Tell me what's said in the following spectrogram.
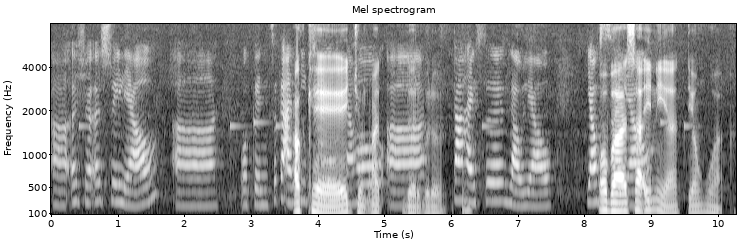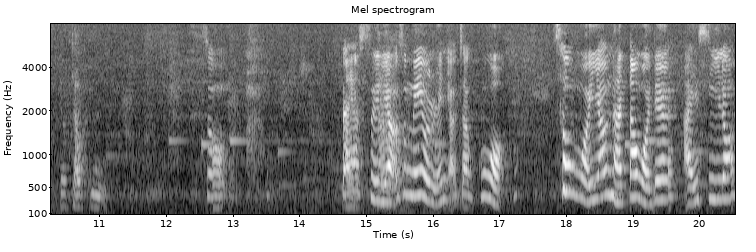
呃二十二岁了，呃，我跟这个安迪 Okey, 然后 Jumaat 呃 2020. 他还是老了，要 Oh 死 bahasa 了 ini ya, Tionghoa. So 他要死了，是没有人要照顾我 ，so 我要拿到我的 IC 咯。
